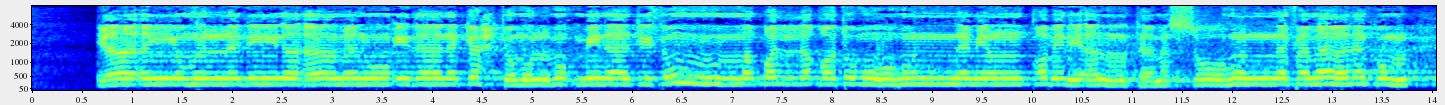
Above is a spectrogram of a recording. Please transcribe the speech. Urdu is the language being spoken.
يا أيها الذين آمنوا إذا نكحتم المؤمنات ثم طلقتموهن من قبل أن تمسوهن فما لكم فما لكم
